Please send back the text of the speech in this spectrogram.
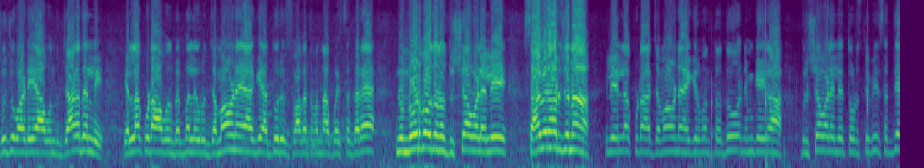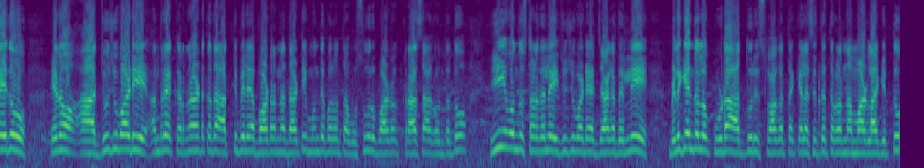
ಜೂಜುವಾಡಿಯ ಒಂದು ಜಾಗದಲ್ಲಿ ಎಲ್ಲ ಕೂಡ ಒಂದು ಬೆಂಬಲಿಗರು ಜಮಾವಣೆಯಾಗಿ ಅದ್ದೂರಿ ಸ್ವಾಗತವನ್ನ ಬಯಸಿದ್ದಾರೆ. ನೀವು ನೋಡಬಹುದು ಅನ್ನೋ ದೃಶ್ಯಾವಳಿಯಲ್ಲಿ ಸಾವಿರಾರು ಜನ ಇಲ್ಲಿ ಎಲ್ಲ ಕೂಡ ಜಮಾವಣೆ ಆಗಿರುವಂಥದ್ದು. ನಿಮಗೆ ಈಗ ದೃಶ್ಯಾವಳಿಯಲ್ಲಿ ತೋರಿಸ್ತೀವಿ. ಸದ್ಯ ಇದು ಏನೋ, ಆ, ಜೂಜುವಾಡಿ ಅಂದ್ರೆ ಕರ್ನಾಟಕದ ಅತ್ತಿಬೆಲೆಯ ಬಾರ್ಡರ್ ಅನ್ನ ದಾಟಿ ಮುಂದೆ ಬರುವಂತಹ ಹೊಸೂರು ಬಾರ್ಡರ್ ಕ್ರಾಸ್ ಆಗುವಂಥದ್ದು. ಈ ಒಂದು ಸ್ಥಳದಲ್ಲಿ ಈ ಜೂಜುವಾಡಿಯ ಜಾಗದಲ್ಲಿ ಬೆಳಗ್ಗೆಯಿಂದಲೂ ಕೂಡ ಅದ್ದೂರಿ ಸ್ವಾಗತ ಕೆಲ ಸಿದ್ಧತೆಗಳನ್ನ ಮಾಡಲಾಗಿತ್ತು.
